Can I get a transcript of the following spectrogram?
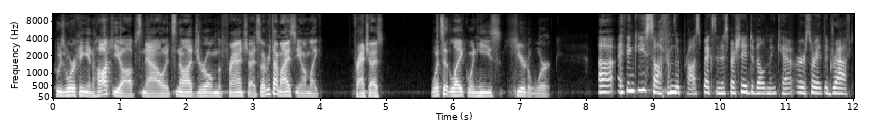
who's working in hockey ops now. It's not Jarome the franchise. So every time I see him, I'm like, franchise. What's it like when he's here to work? Uh, I think you saw from the prospects and especially at development camp, or sorry, at the draft,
